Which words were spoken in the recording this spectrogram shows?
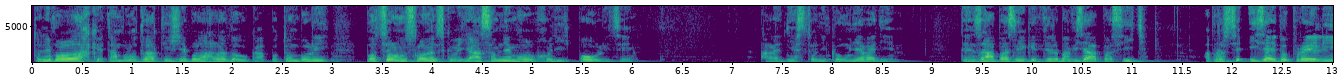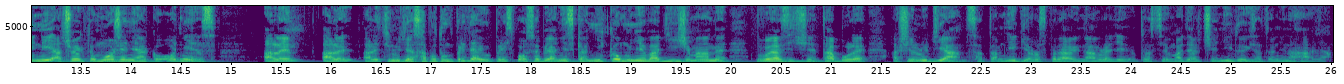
To nebolo ľahké, tam bolo dva týždne, bola hľadovka, potom boli po celom Slovensku, ja som nemohol chodiť po ulici. Ale dnes to nikomu nevadí. Ten zápas niekedy treba vyzápasiť a proste ísť aj do prvej líny a človek to môže nejako odniesť, ale, ale, ale tí ľudia sa potom pridajú, prispôsobia. Dneska nikomu nevadí, že máme dvojazyčné tabule a že ľudia sa tam niekde rozprávajú na úrade proste v Maďarčine, nikto ich za to nenaháňa.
